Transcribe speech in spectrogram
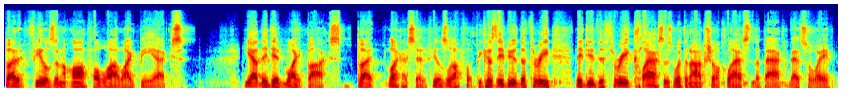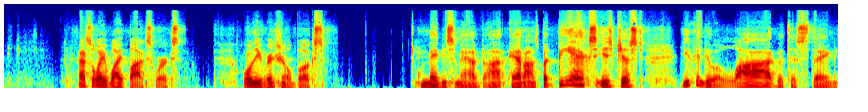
but it feels an awful lot like BX. Yeah, they did white box, but like I said, it feels awful because they do the three they do the three classes with an optional class in the back. That's the way that's the way white box works, or the original books. Maybe some add uh, add-ons, but BX is just you can do a lot with this thing.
